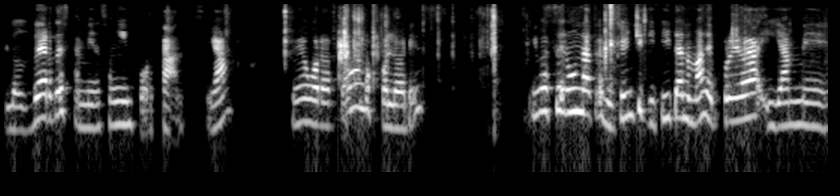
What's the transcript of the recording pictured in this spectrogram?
los verdes también son importantes, ¿ya? Voy a guardar todos los colores. Y va a ser una transmisión chiquitita nomás de prueba y ya me,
